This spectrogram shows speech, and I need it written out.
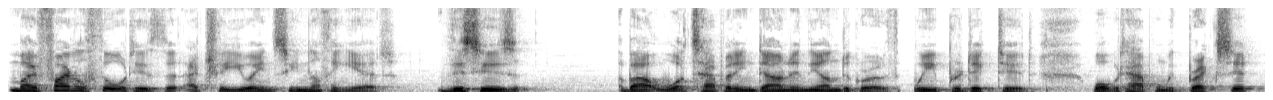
My final thought is that actually you ain't seen nothing yet. This is about what's happening down in the undergrowth. We predicted what would happen with Brexit,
